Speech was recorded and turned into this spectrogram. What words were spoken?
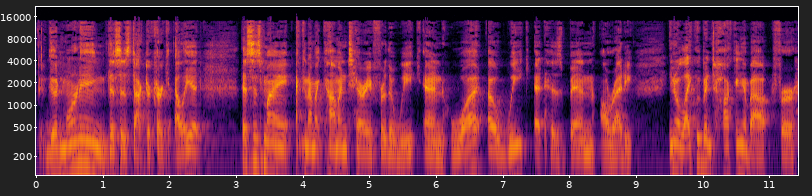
Good morning. This is Dr. Kirk Elliott. This is my economic commentary for the week, and what a week it has been already. You know, like we've been talking about for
